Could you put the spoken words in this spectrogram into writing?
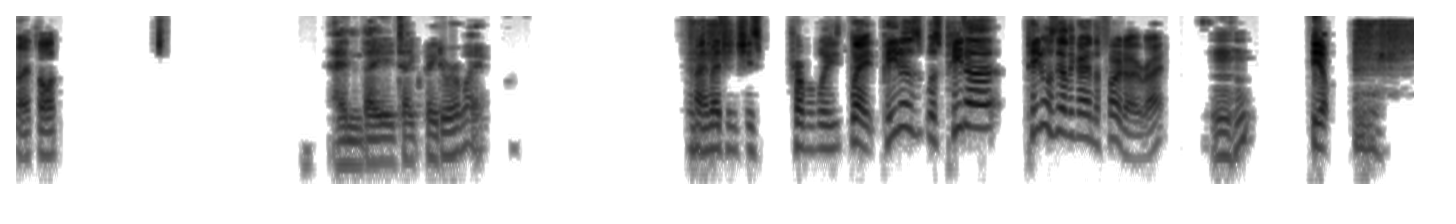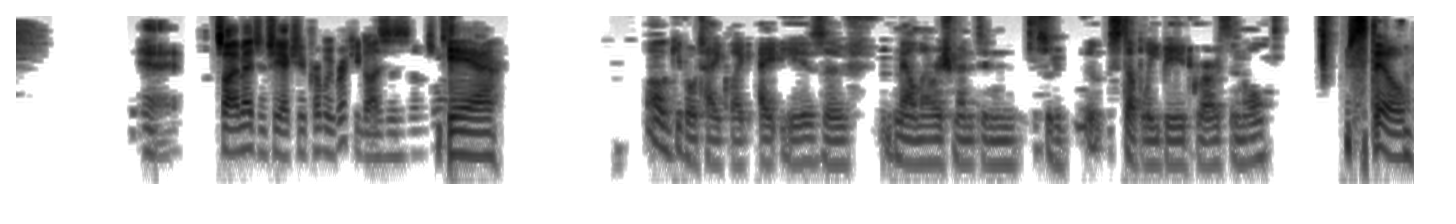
I thought. and they take Peter away. I imagine she's probably wait. Peter's was Peter. Peter was the other guy in the photo, right? Mm-hmm. Yep. yeah. So I imagine she actually probably recognizes them as well. Yeah. Well, give or take like eight years of malnourishment and sort of stubbly beard growth and all. Still.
